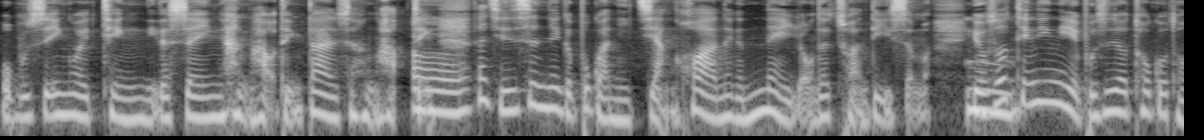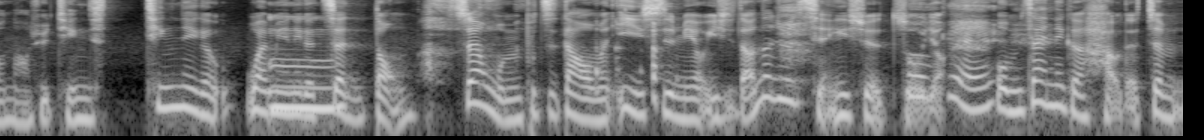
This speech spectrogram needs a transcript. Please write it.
我不是因为听你的声音很好听，当然是很好听，嗯但其实是那个不管你讲话那个内容在传递什么，有时候嗯听听你也不是要透过头脑去听。听那个外面那个震动，虽然我们不知道，我们意识没有意识到，那就是潜意识的作用。我们在那个好的震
